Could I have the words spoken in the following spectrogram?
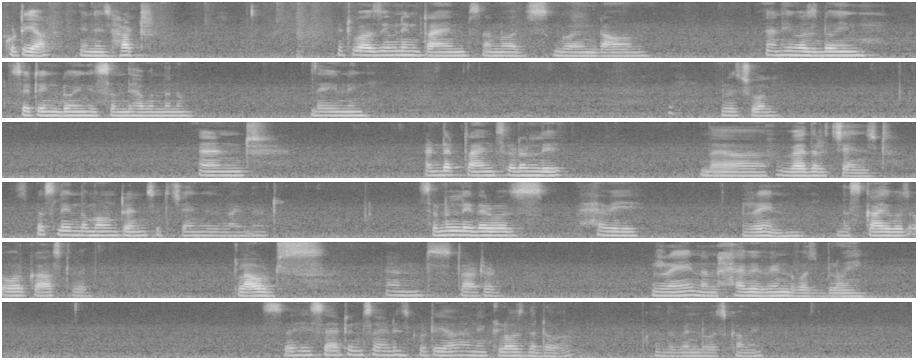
kutia, in his hut. It was evening time, sun was going down, and he was doing, sitting, doing his sandhya vandanam, the evening ritual. And at that time, suddenly the weather changed, especially in the mountains, it changes like that. Suddenly, there was heavy rain, the sky was overcast with clouds and started rain and heavy wind was blowing. So he sat inside his kutia and he closed the door because the wind was coming.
